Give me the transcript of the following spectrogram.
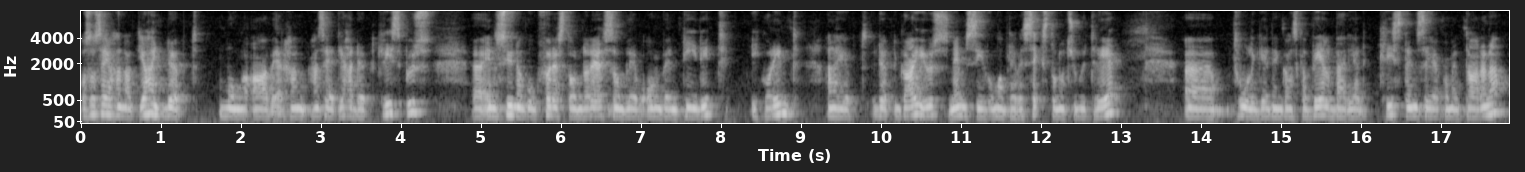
Och så säger han att jag har inte döpt många av er. Han, han säger att jag har döpt Crispus, en synagogföreståndare som blev omvänd tidigt i Korint. Han har döpt, döpt Gaius, nämns i Romarbrevet 16 och 23. Uh, eh, troligen en ganska välbärgad kristen, säger kommentarerna.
